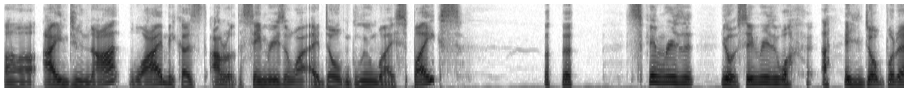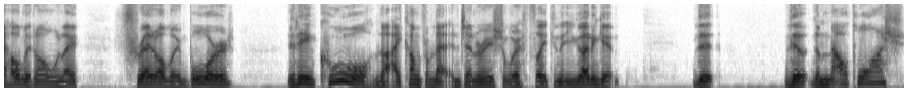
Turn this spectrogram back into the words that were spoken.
Uh, I do not. Why? Because I don't know. The same reason why I don't glue my spikes. same reason, know, same reason why I don't put a helmet on when I shred on my board. It ain't cool. No, I come from that generation where it's like you, know, you got to get the the the mouthwash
